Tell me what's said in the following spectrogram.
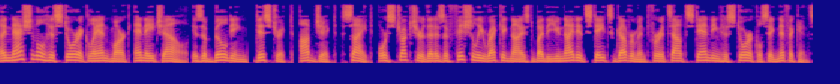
A National Historic Landmark is a building, district, object, site, or structure that is officially recognized by the United States government for its outstanding historical significance.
